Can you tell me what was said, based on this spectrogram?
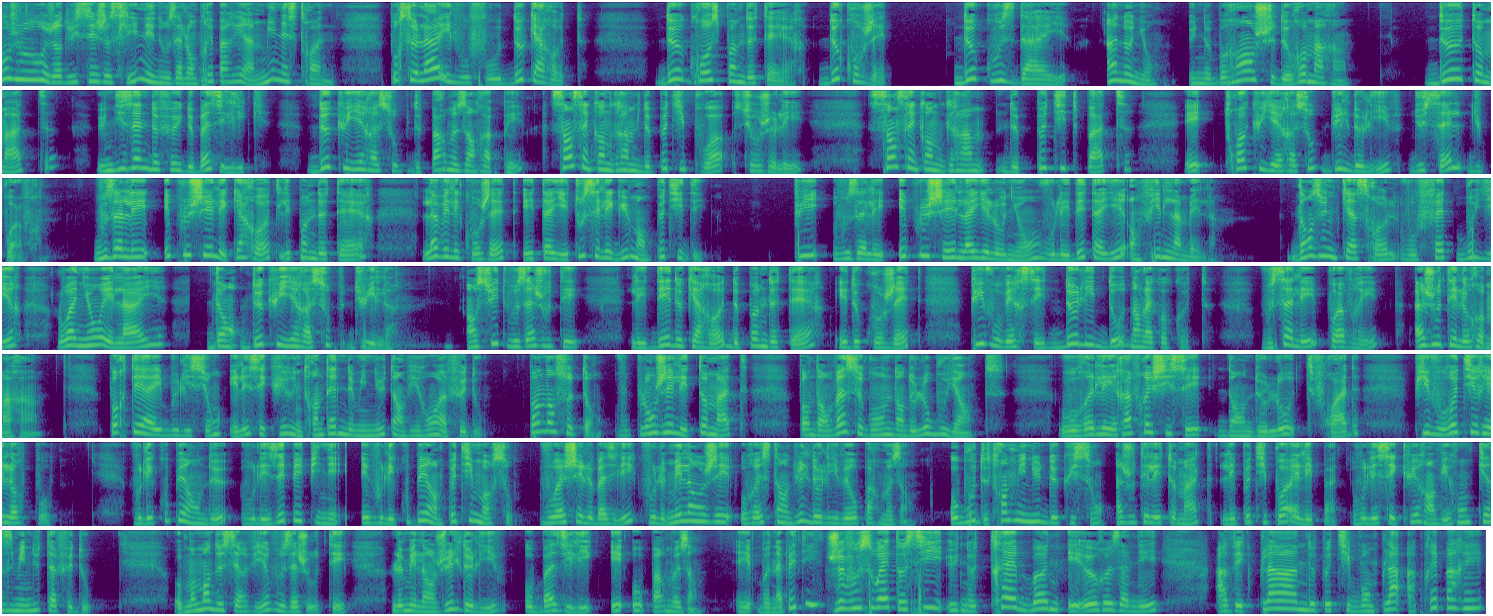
Bonjour, aujourd'hui c'est Jocelyne et nous allons préparer un minestrone. Pour cela, il vous faut deux carottes, deux grosses pommes de terre, deux courgettes, deux gousses d'ail, un oignon, une branche de romarin, deux tomates, une dizaine de feuilles de basilic, deux cuillères à soupe de parmesan râpé, 150 g de petits pois surgelés, 150 g de petites pâtes et 3 cuillères à soupe d'huile d'olive, du sel, du poivre. Vous allez éplucher les carottes, les pommes de terre, laver les courgettes et tailler tous ces légumes en petits dés. Puis vous allez éplucher l'ail et l'oignon, vous les détaillez en fines lamelles. Dans une casserole, vous faites bouillir l'oignon et l'ail dans 2 cuillères à soupe d'huile. Ensuite, vous ajoutez les dés de carottes, de pommes de terre et de courgettes, puis vous versez 2 litres d'eau dans la cocotte. Vous salez, poivrez, ajoutez le romarin, portez à ébullition et laissez cuire une trentaine de minutes environ à feu doux. Pendant ce temps, vous plongez les tomates pendant 20 secondes dans de l'eau bouillante. Vous les rafraîchissez dans de l'eau froide, puis vous retirez leur peau. Vous les coupez en deux, vous les épépinez et vous les coupez en petits morceaux. Vous hachez le basilic, vous le mélangez au restant d'huile d'olive et au parmesan. Au bout de 30 minutes de cuisson, ajoutez les tomates, les petits pois et les pâtes. Vous laissez cuire environ 15 minutes à feu doux. Au moment de servir, vous ajoutez le mélange huile d'olive, au basilic et au parmesan. Et bon appétit Je vous souhaite aussi une très bonne et heureuse année avec plein de petits bons plats à préparer.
